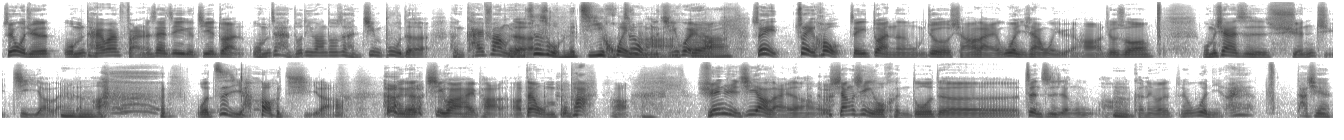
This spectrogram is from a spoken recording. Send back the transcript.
所以我觉得我们台湾反而在这个阶段，我们在很多地方都是很进步的、很开放的。这是我们的机会，这是我们的机会哈啊，所以最后这一段呢，我们就想要来问一下委员哈，就是说我们现在是选举季要来了嗯啊，我自己好奇啦，啊那个气话害怕了啊，但我们不怕啊。选举季要来了哈，我相信有很多的政治人物哈，嗯可能有会问你，哎呀，大千，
